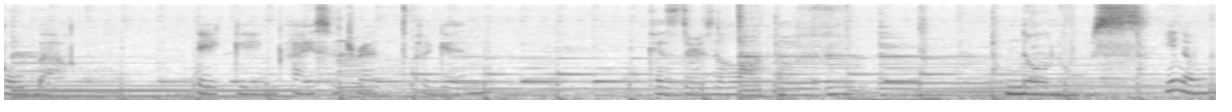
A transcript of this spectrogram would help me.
go back taking isotret again, because there's a lot of no-nos, you know.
